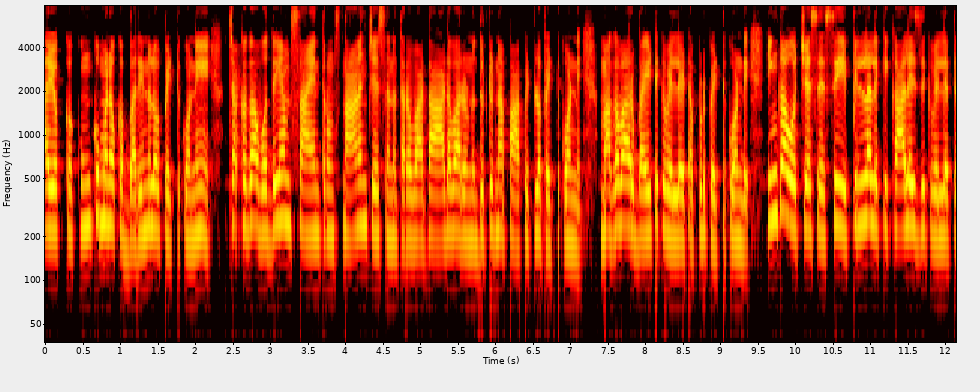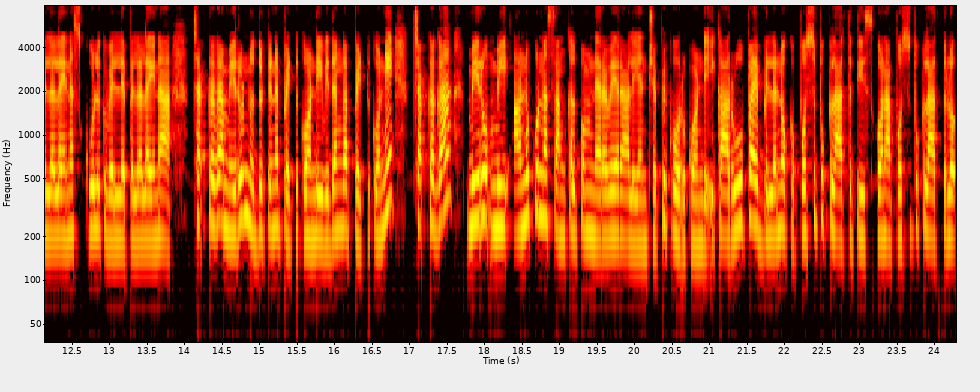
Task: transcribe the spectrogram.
ఆ యొక్క కుంకుమను ఒక బరినలో పెట్టుకొని చక్కగా ఉదయం సాయంత్రం స్నానం చేసిన తర్వాత ఆడవారు నుదుటిన పాపిట్లో పెట్టుకోండి. మగవారు బయటికి వెళ్ళేటప్పుడు పెట్టుకోండి. ఇంకా వచ్చేసేసి పిల్లలకి కాలేజీకి వెళ్ళే పిల్లలైనా స్కూల్కి వెళ్ళే పిల్లలైనా చక్కగా మీరు నుదుటిన పెట్టుకోండి. ఈ విధంగా పెట్టుకొని చక్కగా మీరు మీ అనుకున్న సంకల్పం నెరవేరాలి అని చెప్పి కోరుకోండి. ఇక ఆ రూపాయి బిల్లను ఒక పసుపు క్లాత్ తీసుకొని ఆ పసుపు క్లాత్లో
